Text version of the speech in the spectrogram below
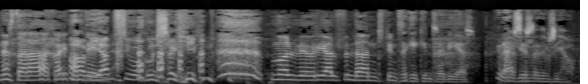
n'estarà d'acord i content. Aviam si ho aconseguim. Molt bé, Oriol. Doncs fins aquí 15 dies. Gràcies, adéu-siau.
